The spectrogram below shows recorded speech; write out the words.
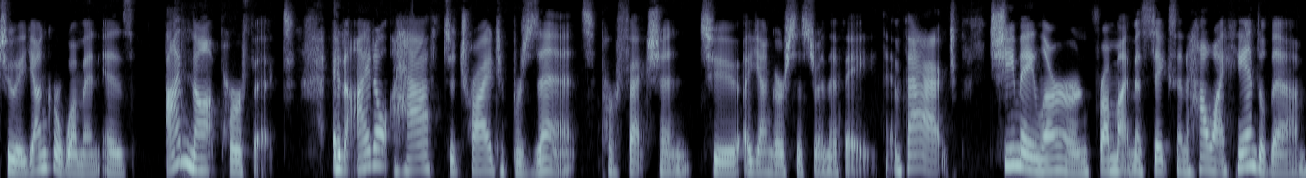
to a younger woman is I'm not perfect. And I don't have to try to present perfection to a younger sister in the faith. In fact, she may learn from my mistakes and how I handle them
